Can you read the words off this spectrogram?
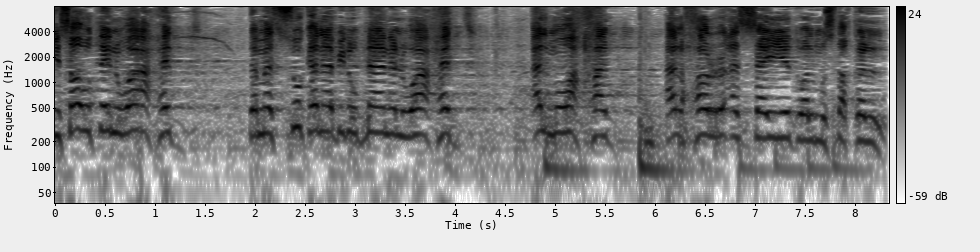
بصوت واحد تمسكنا بلبنان الواحد الموحد الحر السيد والمستقل.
